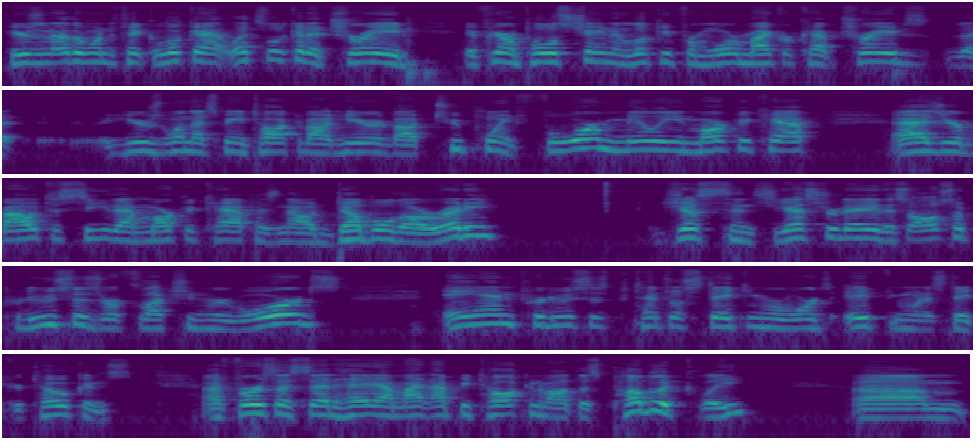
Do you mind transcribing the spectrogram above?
Here's another one to take a look at. Let's look at a trade. If you're on Pulse Chain and looking for more microcap trades, that here's one that's being talked about here, about 2.4 million market cap. As you're about to see, that market cap has now doubled already just since yesterday. This also produces reflection rewards and produces potential staking rewards if you want to stake your tokens. At first I said, hey, I might not be talking about this publicly. Um,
